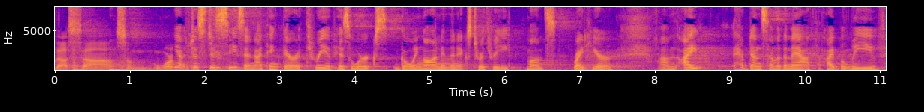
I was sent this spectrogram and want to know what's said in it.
does uh, mm-hmm, mm-hmm. some work. Yeah, just this too. season, I think there are three of his works going on in the next two or three months right mm-hmm. here. Um, I have done some of the math. I believe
